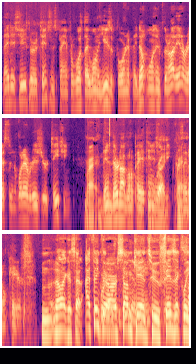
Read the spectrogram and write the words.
They just use their attention span for what they want to use it for, and if they don't want, if they're not interested in whatever it is you're teaching, Right. then they're not going to pay attention, Right. Because they don't care. Now, like I said, I think there are the some kids game who is physically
